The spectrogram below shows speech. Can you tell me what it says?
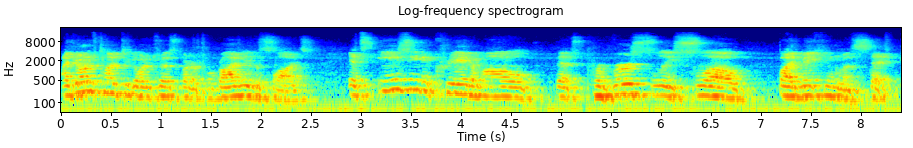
I don't have time to go into this, but I'll provide you the slides. It's easy to create a model that's perversely slow by making a mistake,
